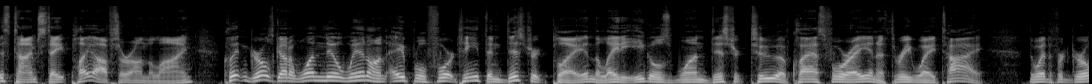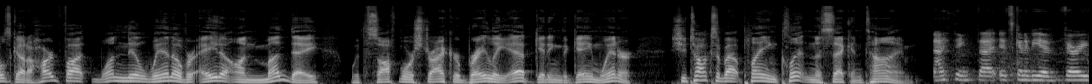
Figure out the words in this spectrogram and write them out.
This time, state playoffs are on the line. Clinton girls got a 1 0 win on April 14th in district play, and the Lady Eagles won District 2 of Class 4A in a three way tie. The Weatherford girls got a hard fought 1 0 win over Ada on Monday, with sophomore striker Braylee Epp getting the game winner. She talks about playing Clinton a second time. I think that it's going to be a very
